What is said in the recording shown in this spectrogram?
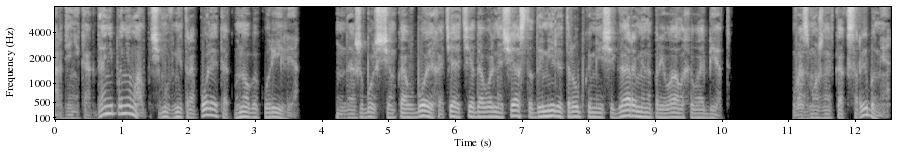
Арди никогда не понимал, почему в метрополии так много курили. Даже больше, чем ковбои, хотя те довольно часто дымили трубками и сигарами на привалах и в обед. Возможно, это как с рыбами.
